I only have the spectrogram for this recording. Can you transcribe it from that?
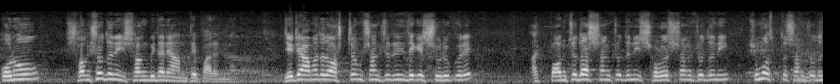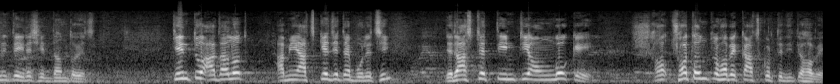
কোনো সংশোধনী সংবিধানে আনতে পারেন না। যেটা আমাদের অষ্টম সংশোধনী থেকে শুরু করে আর পঞ্চদশ সংশোধনী, ষোড়শ সংশোধনী, সমস্ত সংশোধনীতে এটা সিদ্ধান্ত হয়েছে। কিন্তু আদালত, আমি আজকে যেটা বলেছি, যে রাষ্ট্রের তিনটি অঙ্গকে স্বতন্ত্রভাবে কাজ করতে দিতে হবে।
